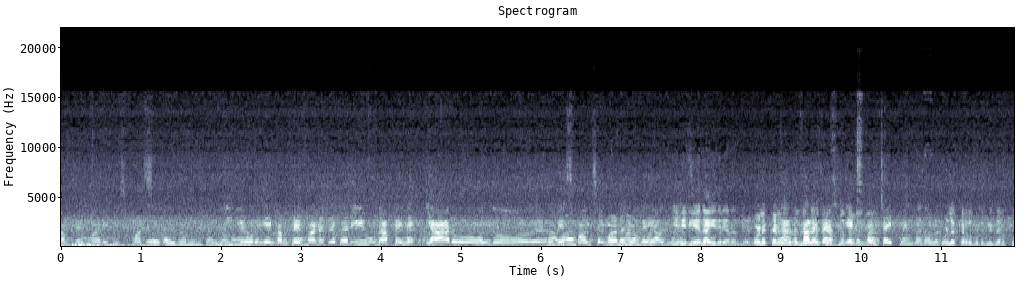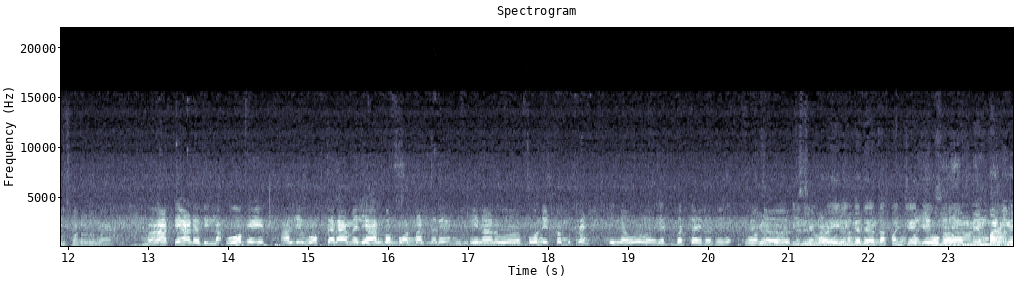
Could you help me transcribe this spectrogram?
ಕಂಪ್ಲೇಂಟ್ ಮಾಡಿ ಡಿಸ್ ಮಾಡಿಸಿದ್ದಾರೆ ಇವ್ರಿಗೆ ಕಂಪ್ಲೇಂಟ್ ಮಾಡಿದ್ರೆ ಬರೀ ಉಡಾಪೆನೆ ಯಾರು ಒಂದು ರೆಸ್ಪಾನ್ಸೇ ಮಾಡೋದಿಲ್ಲ ಯಾವುದು. ಕಳೆದ ಎಕ್ಸ್ ಪಂಚಾಯತ್ ಮೆಂಬರ್ ಮಾತೇ ಆಡೋದಿಲ್ಲ. ಹೋಗಿ ಅಲ್ಲಿ ಹೋಗ್ತಾರೆ ಆಮೇಲೆ ಯಾರಿಗೋ ಫೋನ್ ಮಾಡ್ತಾರೆ. ಏನಾದ್ರು ಫೋನ್ ಇಟ್ಕೊಂಡ್ಬಿಟ್ರೆ ಇನ್ನು ನಾವು ಎದ್ದು ಬರ್ತಾ ಇರೋದೇನೆ ನೋಡಿ ಹೆಂಗದೆ ಅಂತ ಪಂಚಾಯತಿ ಒಬ್ಬರು ಮೆಂಬರ್ಗೆ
